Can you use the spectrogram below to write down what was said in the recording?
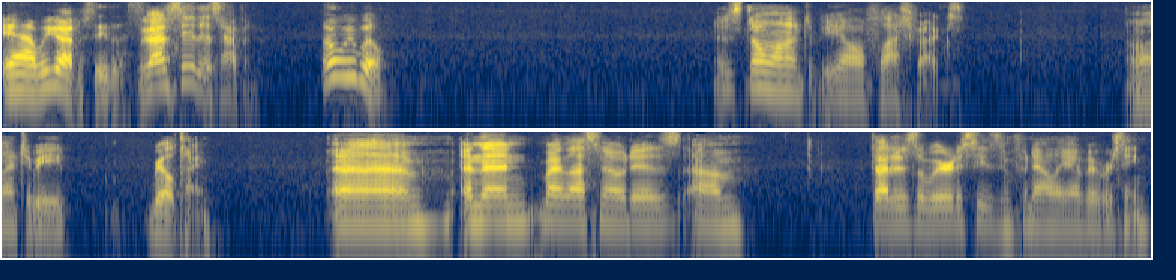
Yeah, we got to see this. We got to see this happen. Oh, we will. I just don't want it to be all flashbacks. I want it to be real time. Um, and then my last note is, um, that is the weirdest season finale I've ever seen.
